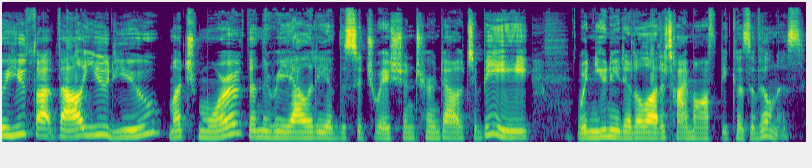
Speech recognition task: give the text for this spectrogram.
who you thought valued you much more than the reality of the situation turned out to be when you needed a lot of time off because of illness.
